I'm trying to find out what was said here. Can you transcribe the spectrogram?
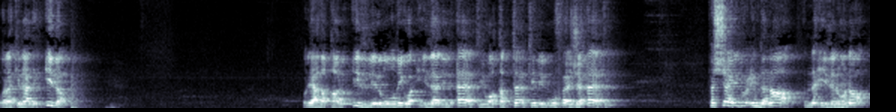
ولكن هذه إذا. ولهذا قالوا إذ للماضي وإذا للآتي وقد تأتي للمفاجآت. فالشاهد عندنا أن إذن هنا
